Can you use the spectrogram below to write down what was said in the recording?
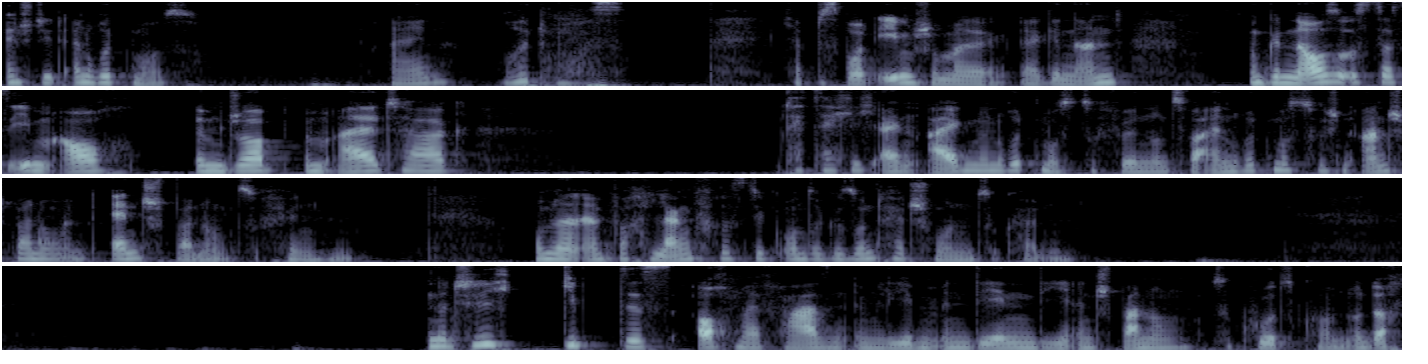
entsteht ein Rhythmus. Ein Rhythmus. Ich habe das Wort eben schon mal äh, genannt. Und genauso ist das eben auch im Job, im Alltag, tatsächlich einen eigenen Rhythmus zu finden. Und zwar einen Rhythmus zwischen Anspannung und Entspannung zu finden, um dann einfach langfristig unsere Gesundheit schonen zu können. Natürlich gibt es auch mal Phasen im Leben, in denen die Entspannung zu kurz kommt und auch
